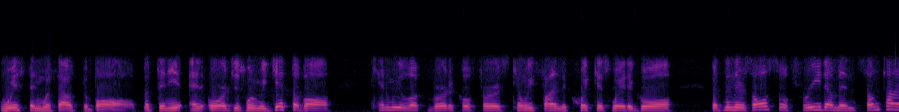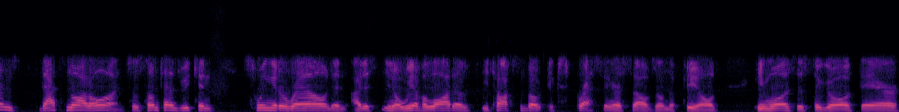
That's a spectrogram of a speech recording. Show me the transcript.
with and without the ball. But then, you, and or just when we get the ball, can we look vertical first? Can we find the quickest way to goal? But then there's also freedom, and sometimes that's not on. So sometimes we can swing it around. And I just, you know, we have a lot of. He talks about expressing ourselves on the field. He wants us to go out there,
